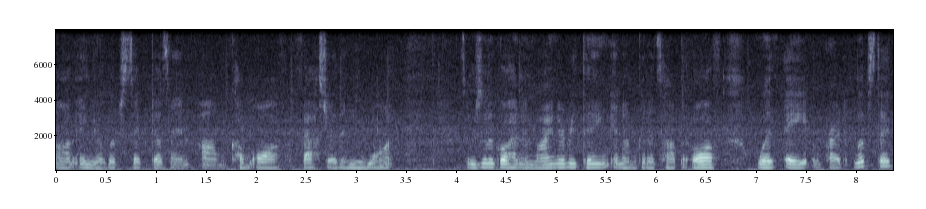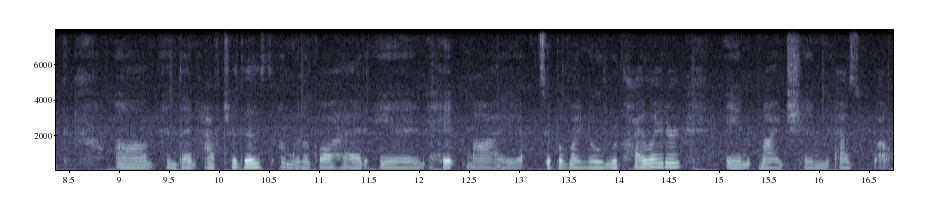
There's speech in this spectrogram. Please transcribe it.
um, and your lipstick doesn't um, come off faster than you want. So I'm just going to go ahead and line everything and I'm going to top it off with a red lipstick. Um, and then after this, I'm to go ahead and hit my tip of my nose with highlighter and my chin as well.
